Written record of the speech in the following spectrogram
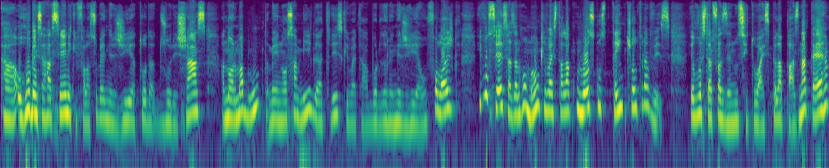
Ah, o Rubens Sarraceni, que fala sobre a energia toda dos orixás, a Norma Blum, também nossa amiga, atriz, que vai estar abordando energia ufológica, e você, César Romão, que vai estar lá conosco, tente outra vez. Eu vou estar fazendo os rituais pela paz na Terra,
